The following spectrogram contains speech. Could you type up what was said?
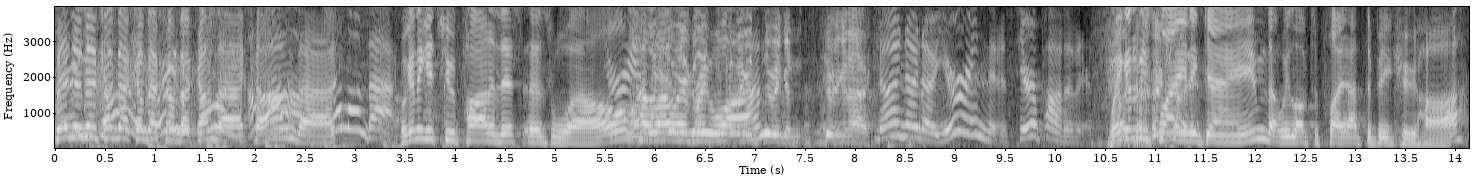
Hey, Ben, Ben, Ben, come back, come back, come back, come back, come uh-huh. back. Come on back. We're gonna get you part of this as well. Hello, this. You guys are coming and everyone. doing an, doing an act. No, no, no. You're in this. You're a part of this. We're gonna be playing okay. a game that we love to play at the Big Hoo Ha,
